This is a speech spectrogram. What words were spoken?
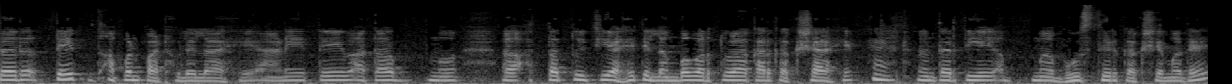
तर ते आपण पाठवलेलं आहे. आणि ते आता म, अ, आता ती जी आहे ती लंबवर्तुळाकार कक्षा आहे. नंतर ती भूस्थिर कक्षेमध्ये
